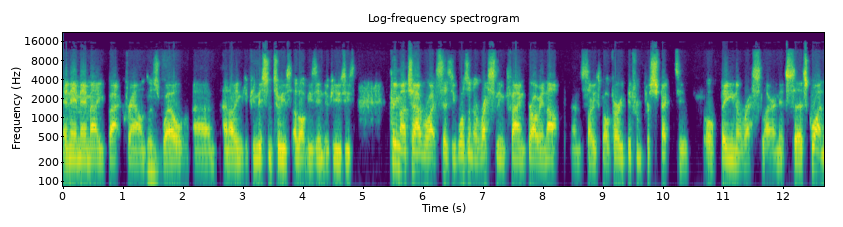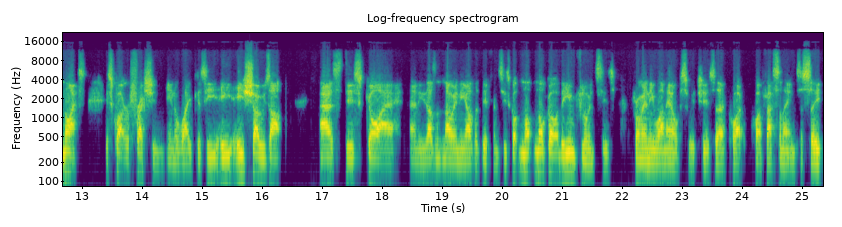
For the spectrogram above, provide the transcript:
an MMA background as well, um, and I think if you listen to his a lot of his interviews, he's pretty much outright says he wasn't a wrestling fan growing up, and so he's got a very different perspective of being a wrestler, and it's uh, it's quite nice. It's quite refreshing in a way because he, he he shows up as this guy and he doesn't know any other difference. He's got not, not got the influences from anyone else, which is uh, quite quite fascinating to see.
